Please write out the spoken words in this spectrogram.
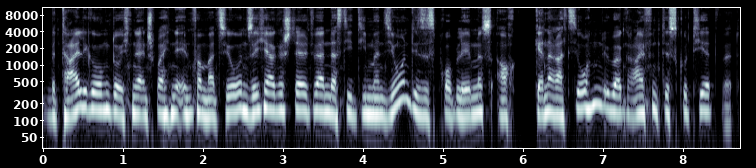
Beteiligung, durch eine entsprechende Information sichergestellt werden, dass die Dimension dieses Problems auch generationenübergreifend diskutiert wird.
